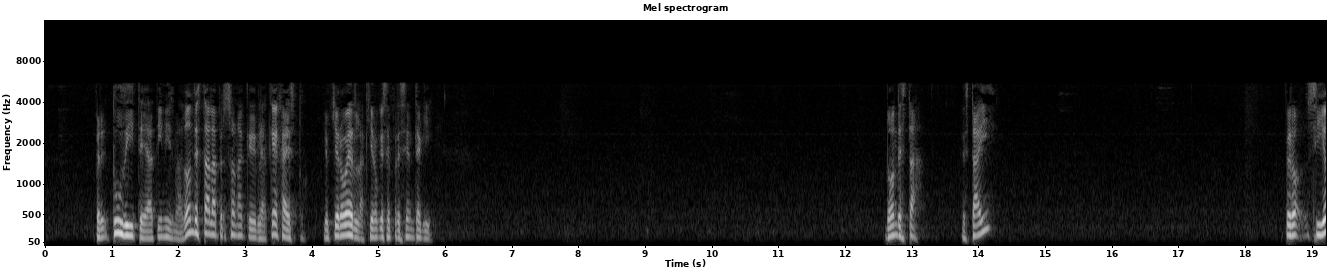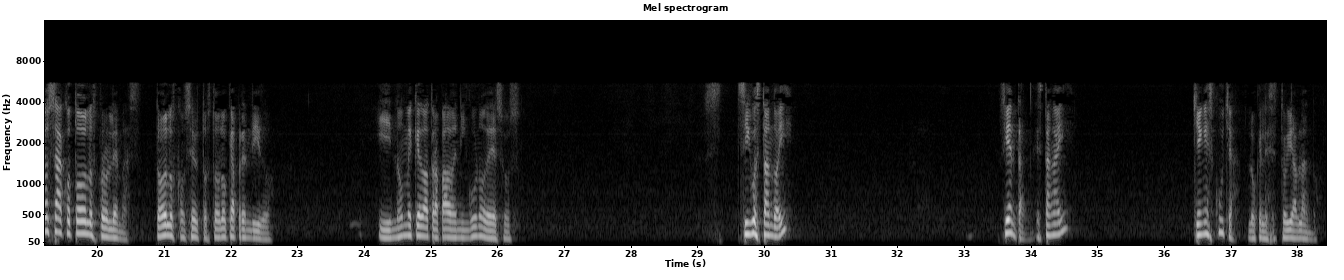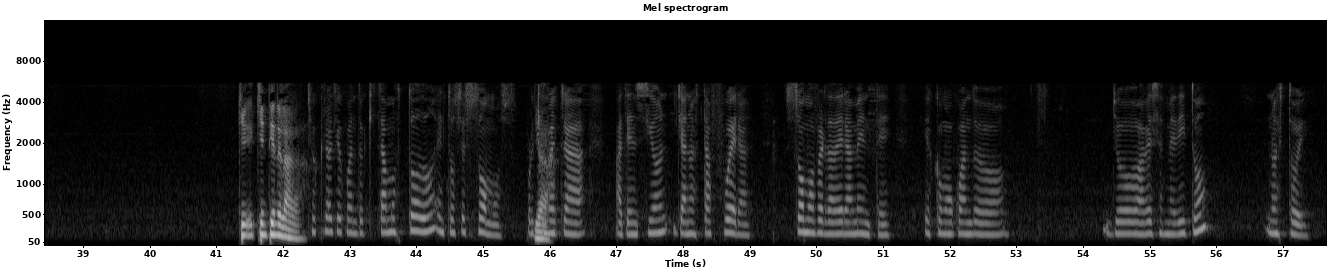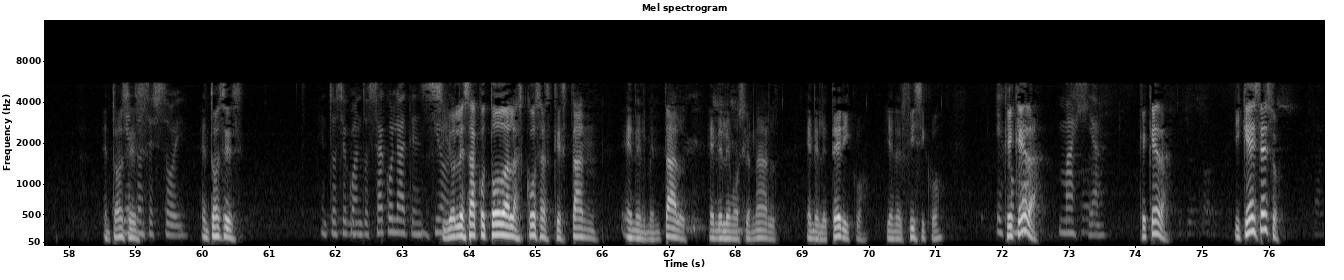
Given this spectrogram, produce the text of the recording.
Pero tú dite a ti misma, ¿dónde está la persona que le aqueja esto? Yo quiero verla, quiero que se presente aquí. ¿Dónde está? ¿Está ahí? Pero si yo saco todos los problemas, todos los conceptos, todo lo que he aprendido, y no me quedo atrapado en ninguno de esos, ¿sigo estando ahí? Sientan, ¿están ahí? ¿Quién escucha lo que les estoy hablando? ¿Quién, tiene la...? Yo creo que cuando quitamos todo, entonces somos, porque Ya. nuestra atención ya no está fuera, somos verdaderamente. Es como cuando yo a veces medito, no estoy, y Entonces, entonces soy. entonces, Entonces cuando saco la atención, si yo le saco todas las cosas que están en el mental, en el emocional, en el etérico y en el físico, es ¿qué como queda? Magia. ¿qué queda? ¿Y qué es eso?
